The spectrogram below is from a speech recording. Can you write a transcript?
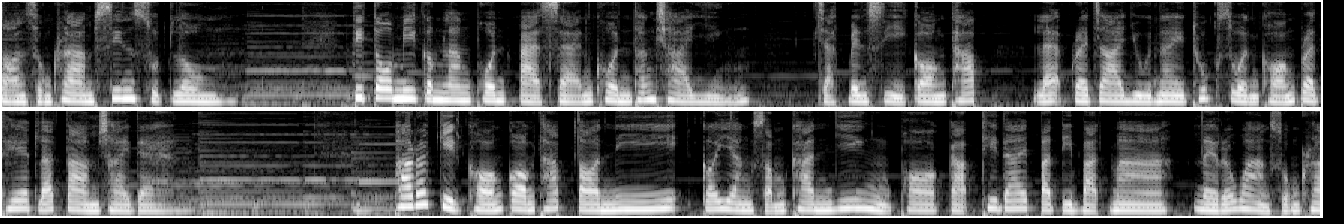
ตอนสงครามสิ้นสุดลง ติโตมีกำลังพล 8 0 0แสนคนทั้งชายหญิง จัดเป็นสี่กองทัพ และกระจายอยู่ในทุกส่วนของประเทศและตามชายแดน ภารกิจของกองทัพตอนนี้ก็ยังสำคัญยิ่งพอกับที่ได้ปฏิบัติมาในระหว่างสงคร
